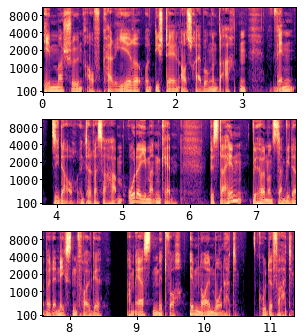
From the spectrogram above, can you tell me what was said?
Immer schön auf Karriere und die Stellenausschreibungen beachten, wenn Sie da auch Interesse haben oder jemanden kennen. Bis dahin, wir hören uns dann wieder bei der nächsten Folge am ersten Mittwoch im neuen Monat. Gute Fahrt.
